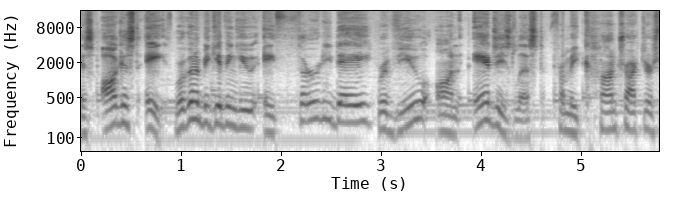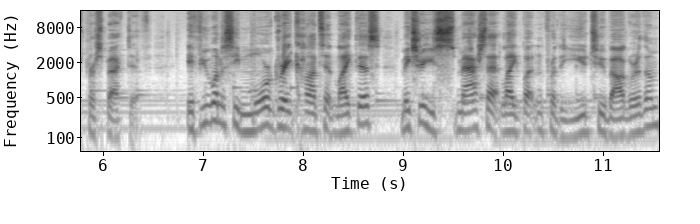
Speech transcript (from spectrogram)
is August 8th. We're going to be giving you a 30-day review on Angie's List from a contractor's perspective. If you want to see more great content like this, make sure you smash that like button for the YouTube algorithm.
